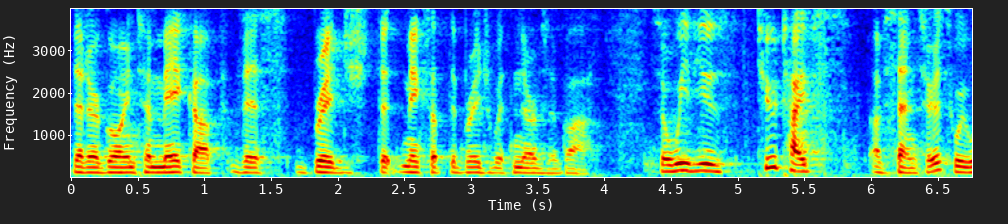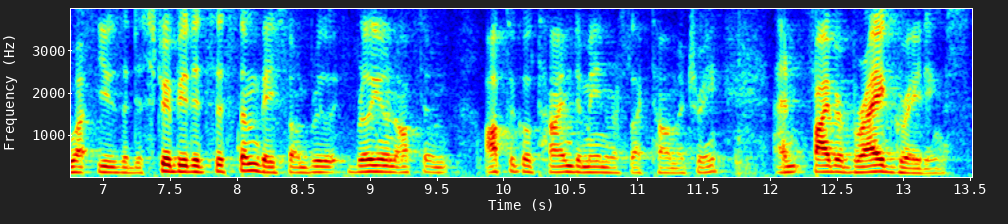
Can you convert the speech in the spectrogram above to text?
that are going to make up this bridge, that makes up the bridge with nerves of glass. So we've used two types of sensors. We use a distributed system based on Brillouin optim optical time domain reflectometry and fiber Bragg gratings,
